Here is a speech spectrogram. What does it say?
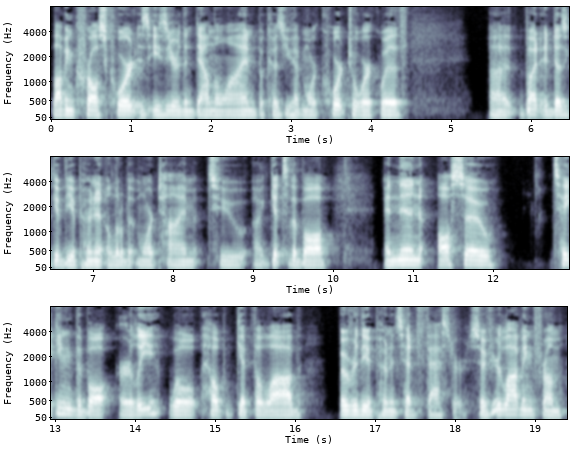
Lobbing cross court is easier than down the line because you have more court to work with. Uh, but it does give the opponent a little bit more time to uh, get to the ball. And then also taking the ball early will help get the lob over the opponent's head faster. So if you're lobbing from,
